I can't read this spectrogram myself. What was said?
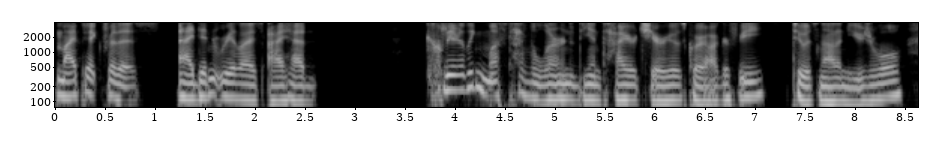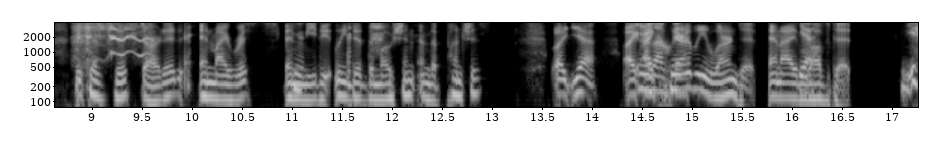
my pick for this, and I didn't realize I had clearly must have learned the entire Cheerios choreography to It's Not Unusual because this started and my wrists immediately did the motion and the punches. Like, yeah, I, I clearly learned it and I Yes. loved it Yeah.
